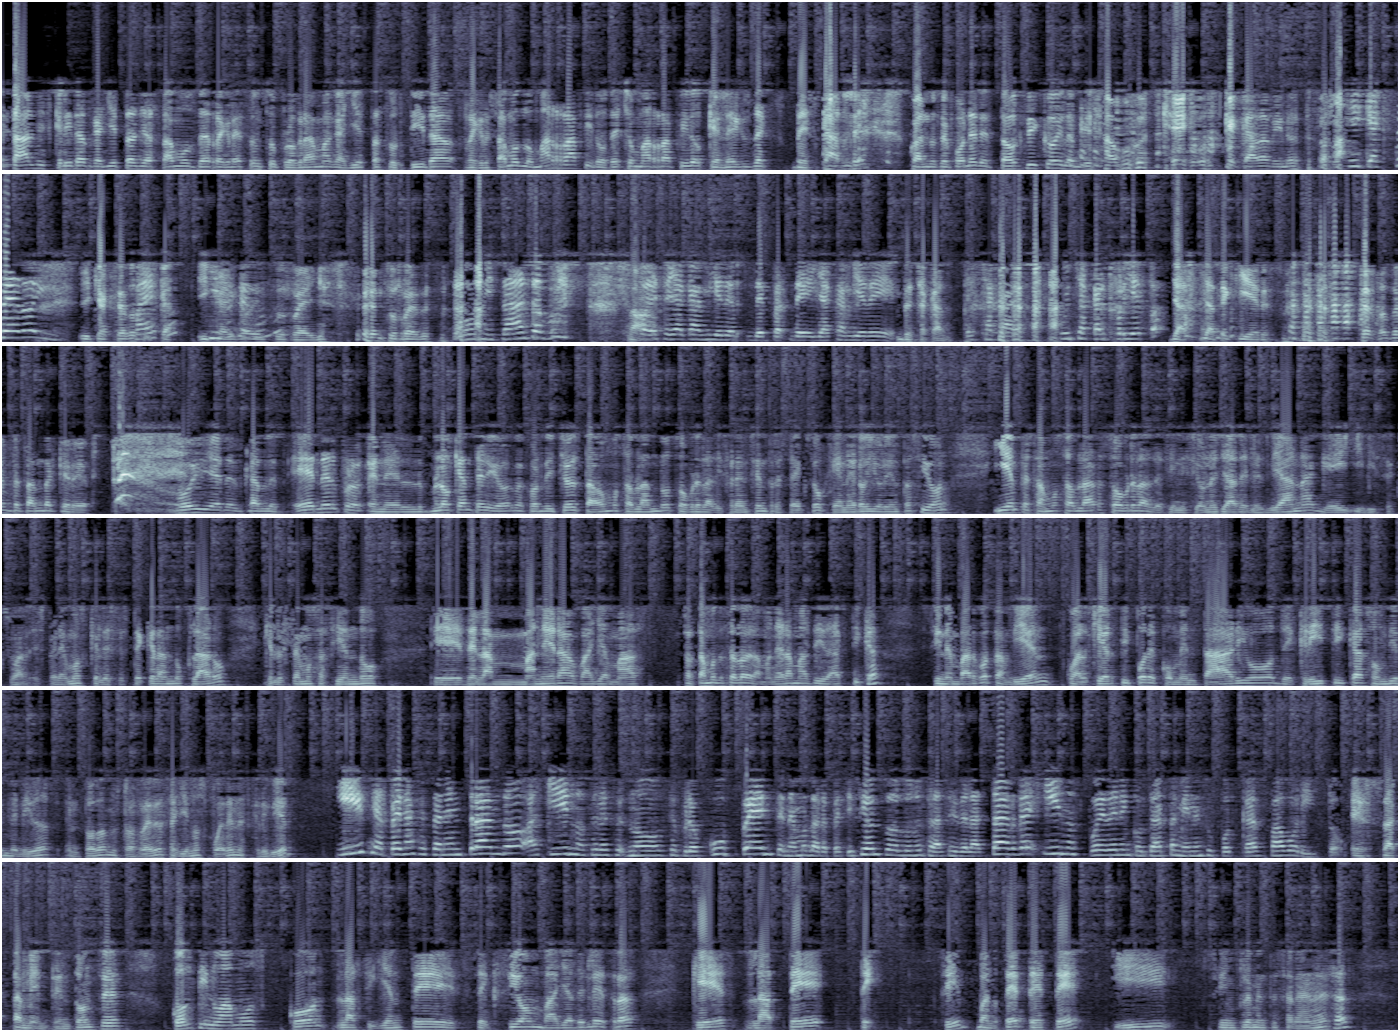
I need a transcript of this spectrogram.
¿Qué tal mis queridas galletas? Ya estamos de regreso en su programa Galleta Surtida. Regresamos lo más rápido, de hecho más rápido que el ex de, de Scarlett cuando se pone de tóxico y la empieza a busque, busque cada minuto. Y que accedo y... Y que accedo y ¿15 caiga en sus reyes, en sus redes. Pues. No. Por eso ya cambié de, de, de- ya cambié de, De chacal. de chacal. Un chacal prieto. Ya, ya te quieres. te estás empezando a querer. Muy bien, Scarlett. En el, pro- en el bloque anterior, mejor dicho, estábamos hablando sobre la diferencia entre sexo, género y orientación. Y empezamos a hablar sobre las definiciones ya de lesbiana, gay y bisexual. Esperemos que les esté quedando claro, que lo estemos haciendo eh, de la manera, vaya más, tratamos de hacerlo de la manera más didáctica. Sin embargo, también cualquier tipo de comentario, de crítica son bienvenidas en todas nuestras redes. Allí nos pueden escribir. Y si apenas están entrando, aquí no se, les- no se preocupen, tenemos la repetición todos los lunes a las 6 de la tarde y nos pueden encontrar también en su podcast favorito. Exactamente. Entonces, continuamos con la siguiente sección, vaya de letras, que es la TT. ¿Sí? Bueno, TTT y simplemente serán esas.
